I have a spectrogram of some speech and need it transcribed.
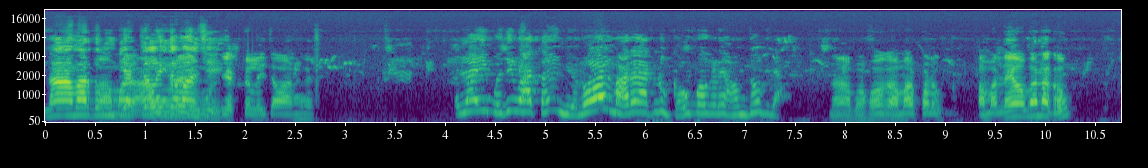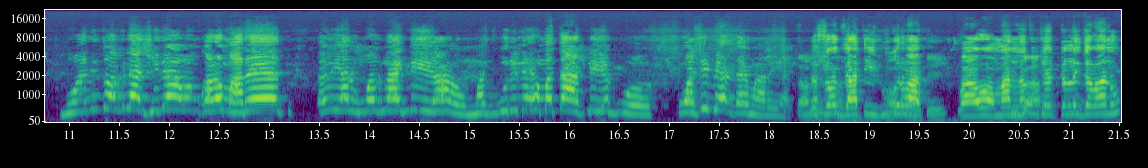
ના અમારે તો હું ટ્રેક્ટર લઈ જવાનું ને, છે ટ્રેક્ટર લઈ જવાનું છે. એટલે એ બધી વાત તમે મેલો મારે આટલું ઘઉં બગડે સમજો કે ના? પણ અમાર પણ અમાર નહીં આવવાના ઘઉં? મોની તો અગલા છીલ્યા આમ કરો મારે તમે યાર ઉમર લાગની આ મજબૂરી ને સમજતા આટલી એક પોસી ફેર થાય મારે યાર. તો શોખ જાતિ શું કરવા? વાહ અમાર નતું ટ્રેક્ટર લઈ જવાનું?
